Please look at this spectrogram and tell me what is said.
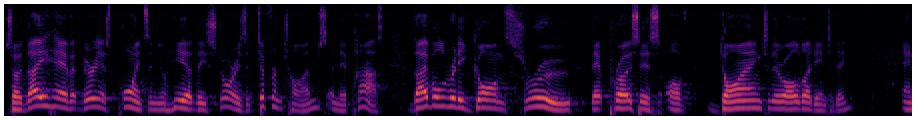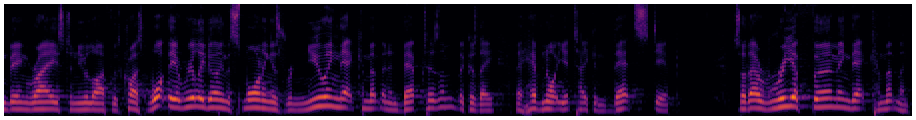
So they have at various points, and you'll hear these stories at different times in their past, they've already gone through that process of dying to their old identity and being raised to new life with Christ. What they're really doing this morning is renewing that commitment in baptism because they, they have not yet taken that step. So they're reaffirming that commitment.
